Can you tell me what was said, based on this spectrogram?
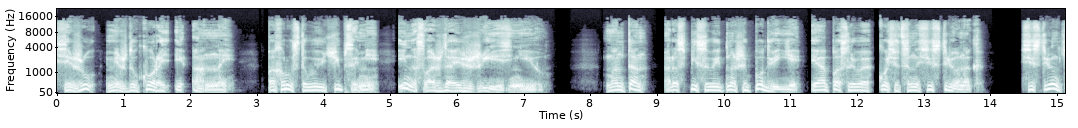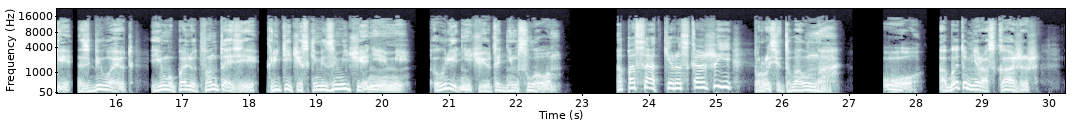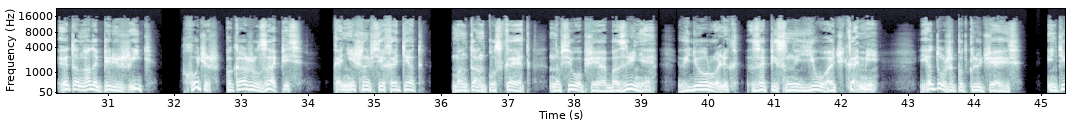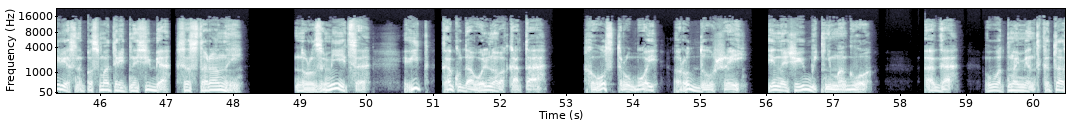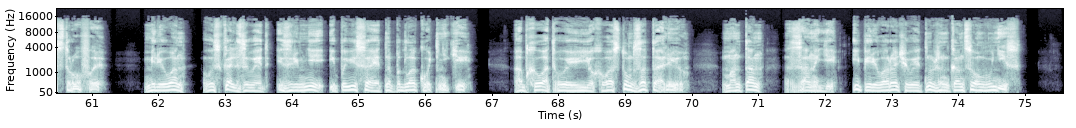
Сижу между Корой и Анной, похрустываю чипсами и наслаждаюсь жизнью. Монтан расписывает наши подвиги и опасливо косится на сестренок. Сестренки сбивают ему полет фантазии критическими замечаниями, вредничают одним словом. «О посадке расскажи», — просит волна. «О, об этом не расскажешь, это надо пережить. Хочешь, покажу запись?» «Конечно, все хотят». Монтан пускает на всеобщее обозрение видеоролик, записанный его очками. Я тоже подключаюсь. Интересно посмотреть на себя со стороны. Но, разумеется, вид как у довольного кота. Хвост трубой, рот до ушей. Иначе и быть не могло. Ага, вот момент катастрофы. Мириван выскальзывает из ремней и повисает на подлокотнике. Обхватываю ее хвостом за талию. Монтан за ноги и переворачивает нужным концом вниз.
